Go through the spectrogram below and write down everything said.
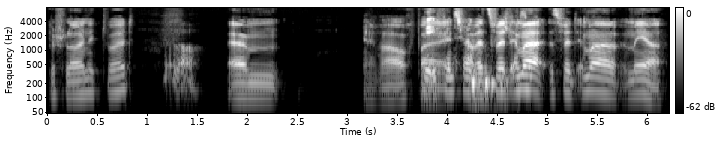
beschleunigt wird. Genau. Ähm, er war auch bei. Nee, schon- aber es wird immer, es wird immer mehr.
